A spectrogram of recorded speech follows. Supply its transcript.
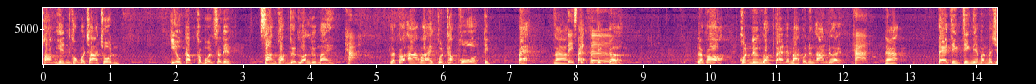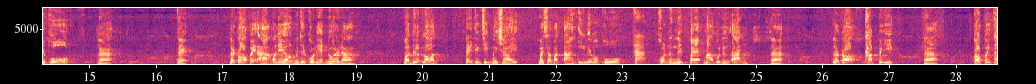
ความเห็นของประชาชน เกี่ยวกับขบวนเสด็จสร้างความเดือดร้อนหรือไม่ค่ะ แล้วก็อ้างว่าให้คนทำโพลติดแปะนะติดสติ๊แปะกเกอร์สติ๊กเกอร์ แล้วก็คนหนึงก็แปะได้มากกว่าหนึ่งอันด้วย ค่ะ นะฮะแต่จริงๆเนี่ยมันไม่ใช่โพลนะฮะเนี่ยแล้วก็ไปอ้างว่าเนี่ยเอ้ยมีแต่คนเห็นด้วยนะ ว่าเดือดร้อนแต่จริง ๆ ไม่ใช่ ไม่สามารถอ้างอิงได้ว่าโพลค่ะ คนหนึ่งนี่แปะมากกว่าหนึ่งอันนะฮะแล้วก็ถัดไปอีกนะฮะก็ไปท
